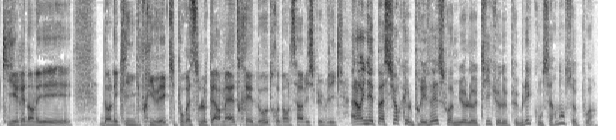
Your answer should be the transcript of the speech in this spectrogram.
qui iraient dans les dans les cliniques privées, qui pourraient se le permettre, et d'autres dans le service public? Alors, il n'est pas sûr que le privé soit mieux loti que le public concernant ce point.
